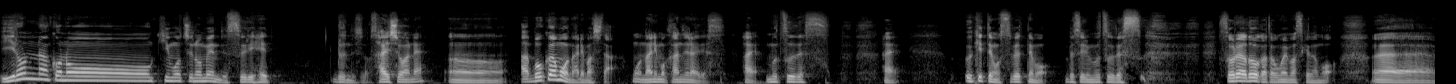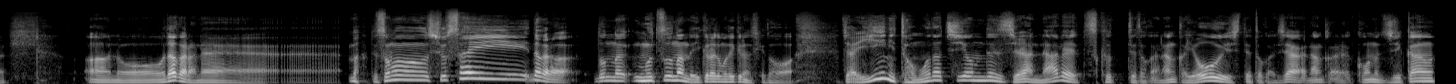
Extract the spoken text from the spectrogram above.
いろんなこの気持ちの面ですり減るんですよ。最初はね。うん。あ、僕はもう慣れました。もう何も感じないです。はい。無痛です。はい。受けても滑っても別に無痛です。それはどうかと思いますけども。えー、あのーだからね、ま、で、その主催、だから、どんな無痛なんでいくらでもできるんですけど、じゃあ家に友達呼んで、じゃあ鍋作ってとか、なんか用意してとか、じゃあなんかこの時間、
